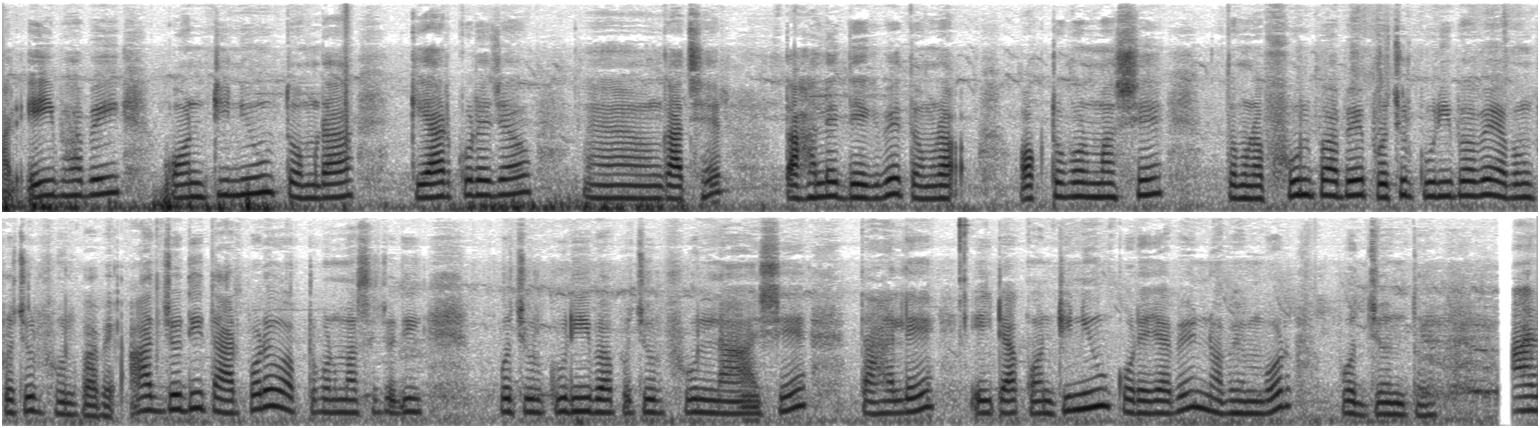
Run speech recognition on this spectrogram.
আর এইভাবেই কন্টিনিউ তোমরা কেয়ার করে যাও গাছের। তাহলে দেখবে তোমরা অক্টোবর মাসে তোমরা ফুল পাবে, প্রচুর কুড়ি পাবে এবং প্রচুর ফুল পাবে। আর যদি তারপরেও অক্টোবর মাসে যদি প্রচুর কুড়ি বা প্রচুর ফুল না আসে, তাহলে এইটা কন্টিনিউ করে যাবে নভেম্বর পর্যন্ত। আর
